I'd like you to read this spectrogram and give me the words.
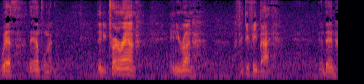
with the implement. Then you turn around and you run 50 feet back. And then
